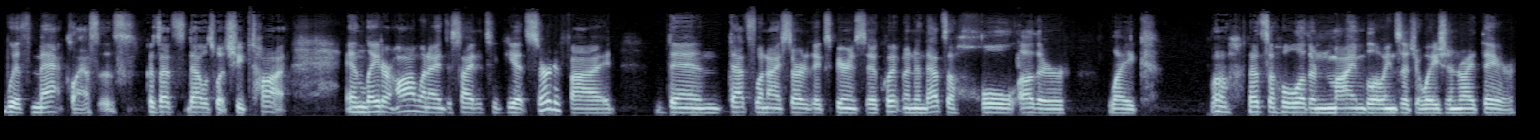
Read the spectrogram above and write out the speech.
with mat classes because that's that was what she taught. And later on when i decided to get certified then that's when i started to experience the equipment and that's a whole other like oh that's a whole other mind-blowing situation right there.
